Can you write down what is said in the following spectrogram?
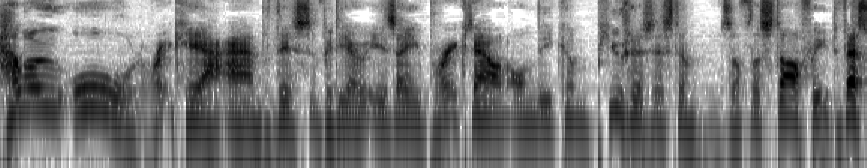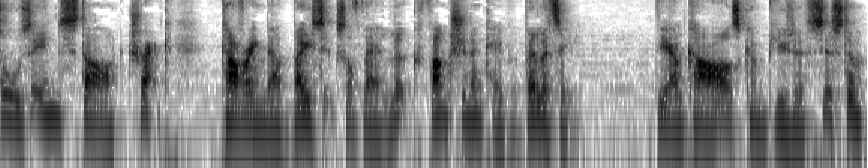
Hello all, Rick here, and this video is a breakdown on the computer systems of the Starfleet vessels in Star Trek, covering the basics of their look, function and capability. The LCARS computer system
